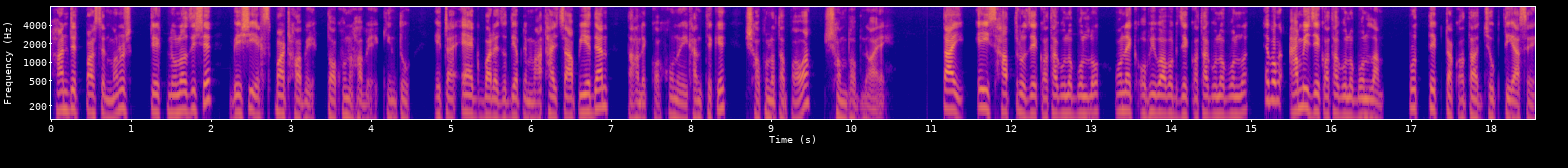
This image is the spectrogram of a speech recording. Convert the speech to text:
হান্ড্রেড পার্সেন্ট মানুষ টেকনোলজিসে বেশি এক্সপার্ট হবে, তখন হবে। কিন্তু এটা একবারে যদি আপনি মাথায় চাপিয়ে দেন, তাহলে কখনো এখান থেকে সফলতা পাওয়া সম্ভব নয়। তাই এই ছাত্র যে কথাগুলো বলল, অনেক অভিভাবক যে কথাগুলো বলল, এবং আমি যে কথাগুলো বললাম, প্রত্যেকটা কথা যুক্তি আছে।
